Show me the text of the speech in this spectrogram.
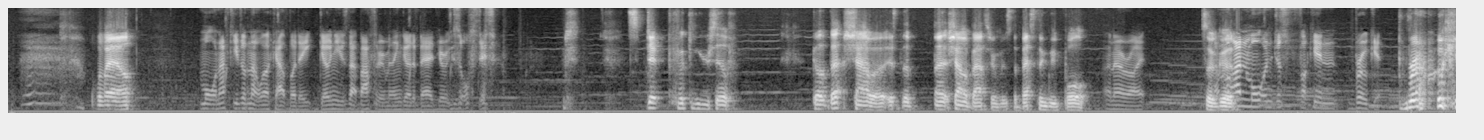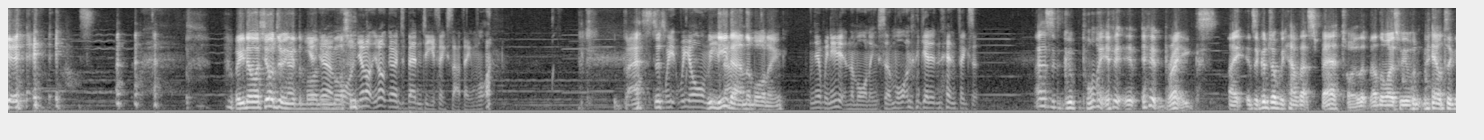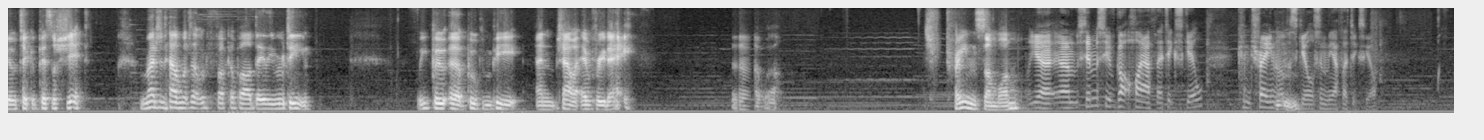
Well, Morton, after you've done that workout, buddy, go and use that bathroom and then go to bed. You're exhausted. Stop fucking yourself. God, that shower is the uh, shower bathroom is the best thing we've bought. I know, right? So And- good. And Morton just fucking broke it. Broke it. well, you know what you're doing in the morning, you know, Morton. you're not you're not going to bed until you fix that thing, Morton. You bastard. We, We we all need, need that in the morning. Yeah, we need it in the morning, so Morton get it and then fix it. That's a good point. If it if it breaks, like it's a good job we have that spare toilet. Otherwise, we wouldn't be able to go take a piss or shit. Imagine how much that would fuck up our daily routine. We poop, uh, poop and pee and shower every day. Uh, well, train someone. Yeah, um, Sims who've got high athletic skill can train other Mhm. skills in the athletic skill.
